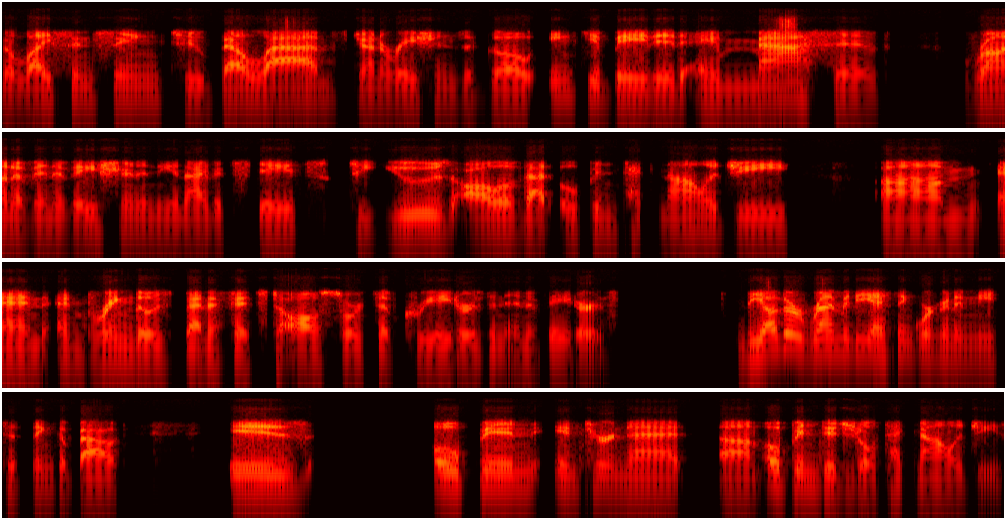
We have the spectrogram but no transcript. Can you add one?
the licensing to Bell Labs generations ago incubated a massive run of innovation in the United States to use all of that open technology um, and, and bring those benefits to all sorts of creators and innovators. The other remedy I think we're going to need to think about is open internet, um, open digital technologies.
